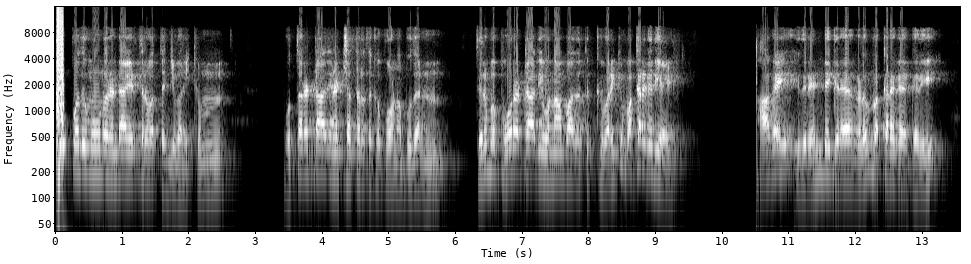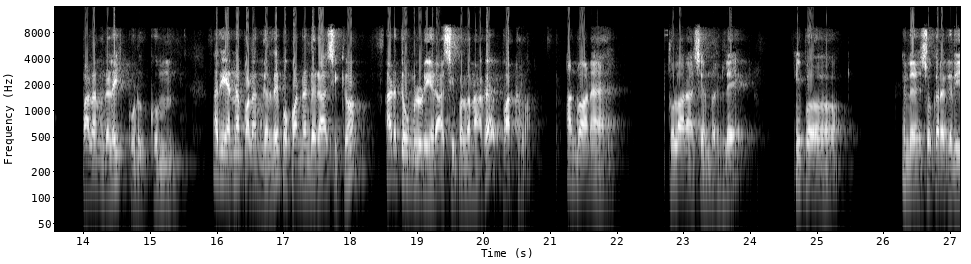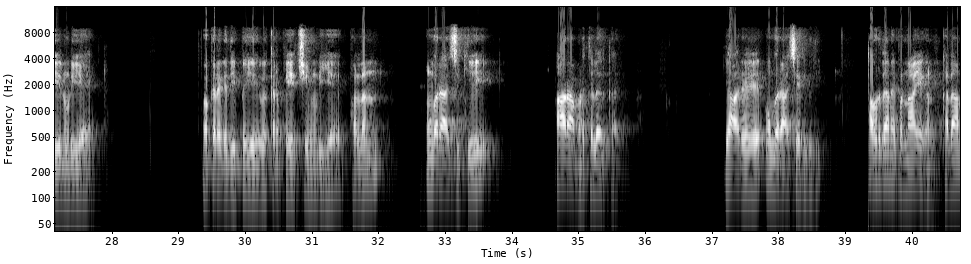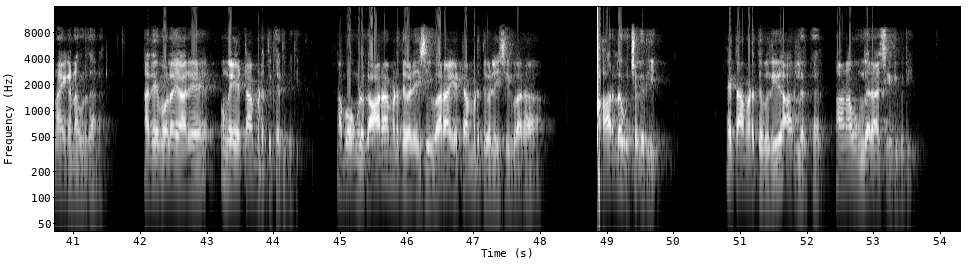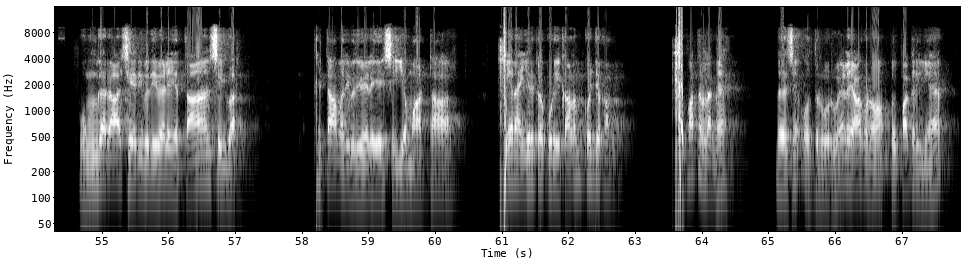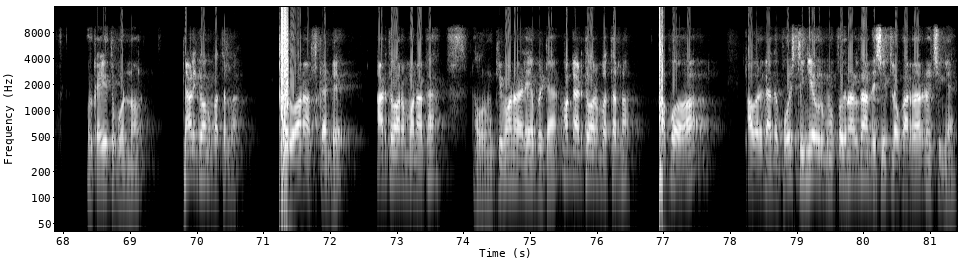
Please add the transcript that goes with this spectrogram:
முப்பது மூணு ரெண்டாயிரத்தி இருபத்தஞ்சு வரைக்கும் உத்தரட்டாதி நட்சத்திரத்துக்கு போன புதன் திரும்ப போரட்டாதி ஒன்றாம் பாதத்துக்கு வரைக்கும் வக்கரகதி ஆயிடும் ஆக இது ரெண்டு கிரகங்களும் வக்கரகதி பலன்களை கொடுக்கும். அது என்ன பலன்கிறது இப்போ பன்னெண்டு ராசிக்கும் அடுத்து உங்களுடைய ராசி பலனாக பார்க்கலாம். அன்பான துளாராசி அன்பர்களே இப்போ இந்த சுக்கரகதியினுடைய வக்கரகதி பெய் வக்கர பயிற்சியினுடைய பலன் உங்கள் ராசிக்கு ஆறாம் இடத்துல இருக்கார். யார்? உங்கள் ராசி அதிபதி அவர் தானே இப்போ நாயகன் கதாநாயகன் அவர் தானே அதே போல் யார்? உங்கள் எட்டாம் இடத்துக்கு அதிபதி. அப்போ உங்களுக்கு ஆறாம் இடத்து வேலையை செய்வாரா? எட்டாம் இடத்து வேலையை செய்வாரா? ஆறில் உச்சகதி. எட்டாம் இடத்துபதி ஆறில் இருக்கார். ஆனால் உங்கள் ராசி அதிபதி. உங்கள் ராசி அதிபதி வேலையைத்தான் செய்வார். எட்டாம் அதிபதி வேலையை செய்ய மாட்டார். ஏன்னா இருக்கக்கூடிய காலம் கொஞ்ச காலம். பார்த்துடலாங்க இந்த விஷயம் ஒருத்தர் ஒரு வேலை ஆகணும். போய் பார்க்குறீங்க. ஒரு கையெழுத்து போடணும். நாளைக்கு வாங்க பார்த்துடலாம். ஒரு வாரம் அப்ஸ்காண்டு அடுத்த வாரம் போனாக்கா நான் ஒரு முக்கியமான வேலையாக போயிட்டேன். வாங்க அடுத்த வாரம் பார்த்துடலாம். அப்போது அவருக்கு அந்த போஸ்டிங்கே ஒரு முப்பது நாள் தான் அந்த சீட்டில் உட்கார்றாருன்னு வச்சுங்க.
